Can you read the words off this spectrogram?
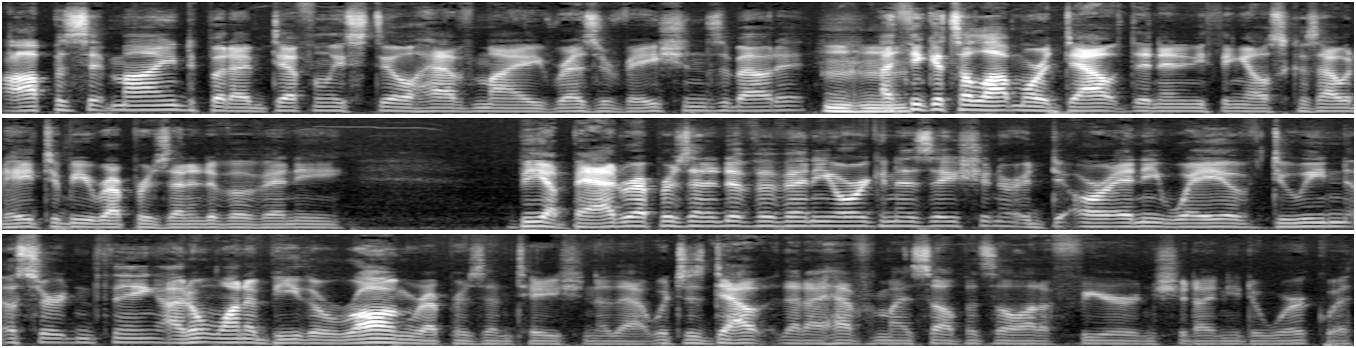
opposite mind, but I definitely still have my reservations about it. Mm-hmm. I think it's a lot more doubt than anything else because I would hate to be representative of any be a bad representative of any organization or or any way of doing a certain thing. I don't want to be the wrong representation of that, which is doubt that I have for myself. It's a lot of fear and shit I need to work with.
